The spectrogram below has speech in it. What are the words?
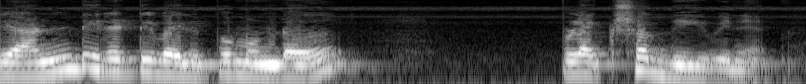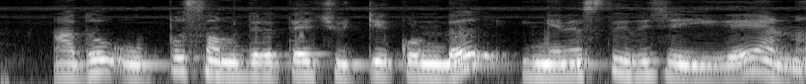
രണ്ടിരട്ടി വലിപ്പമുണ്ട് പ്ലക്ഷദ്വീപിന്. അത് ഉപ്പ് സമുദ്രത്തെ ചുറ്റിക്കൊണ്ട് ഇങ്ങനെ സ്ഥിതി ചെയ്യുകയാണ്.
